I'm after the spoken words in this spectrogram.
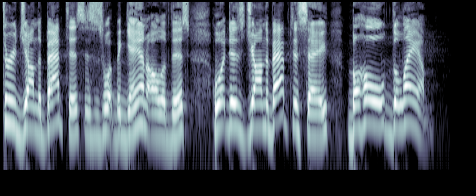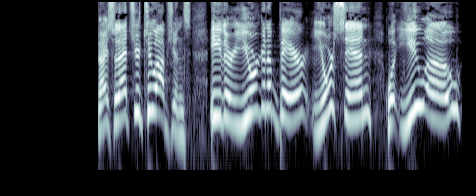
through John the Baptist, this is what began all of this. What does John the Baptist say? Behold the Lamb. All right, so that's your two options. Either you're going to bear your sin, what you owe,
